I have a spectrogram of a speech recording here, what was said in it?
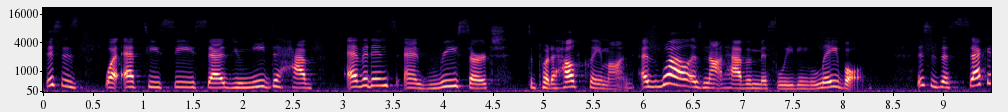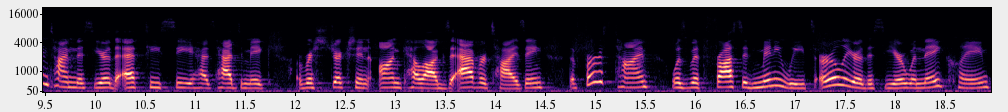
This is what FTC says you need to have evidence and research to put a health claim on, as well as not have a misleading label. This is the second time this year the FTC has had to make a restriction on Kellogg's advertising. The first time was with Frosted Mini Wheats earlier this year when they claimed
